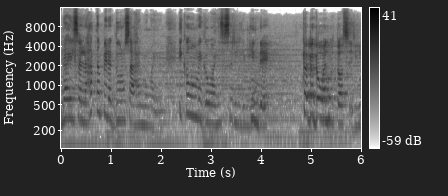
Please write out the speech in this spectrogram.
Dahil sa lahat ng pinagdurusahan mo ngayon, ikaw ang may gawa niya sa sarili mo. Hindi. Kagagawan mo to, Celine.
